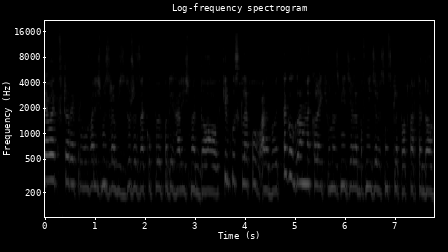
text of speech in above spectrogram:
Poniedziałek. Wczoraj próbowaliśmy zrobić duże zakupy. Podjechaliśmy do kilku sklepów, ale były tak ogromne kolejki u nas w niedzielę, bo w niedzielę są sklepy otwarte do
